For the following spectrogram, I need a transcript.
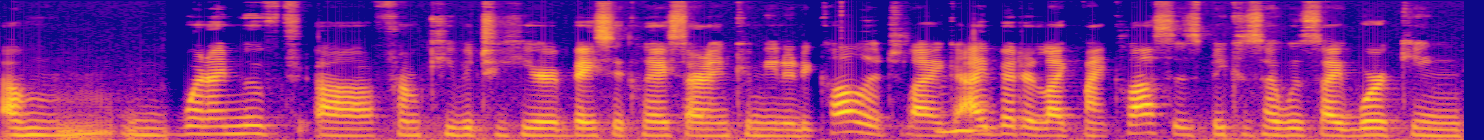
um, when I moved uh, from Cuba to here, basically I started in community college. Like mm-hmm. I better like my classes because I was like working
